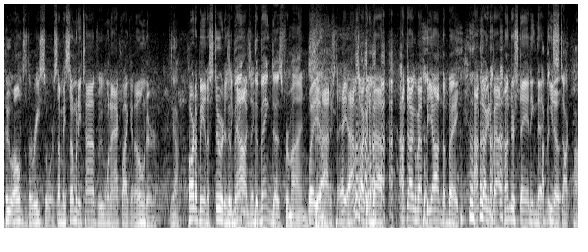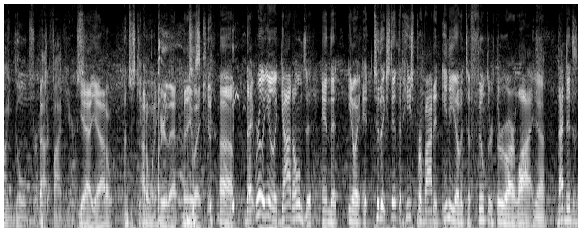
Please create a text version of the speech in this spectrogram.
who owns the resource. I mean, so many times we want to act like an owner. Yeah. Part of being a steward is The bank, acknowledging. the bank does for mine. well, so. yeah, I understand. Hey, I'm talking about. I'm talking about beyond the bank. I'm talking about understanding that I've been you know. stockpiling gold for That's about five years. Yeah, yeah. I don't. I'm just kidding. I don't want to hear that. But anyway, uh, that really, you know, that God owns it, and that you know, it, to the extent that He's provided any of it to filter through our life. Yeah. That didn't.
